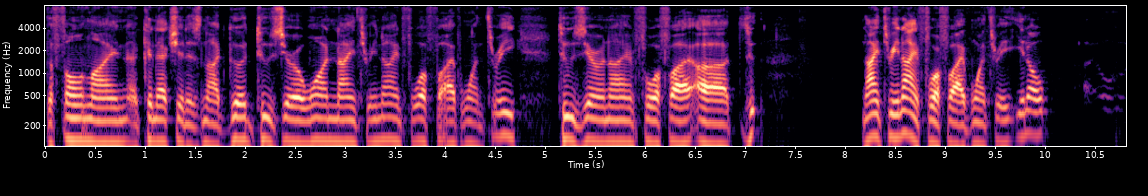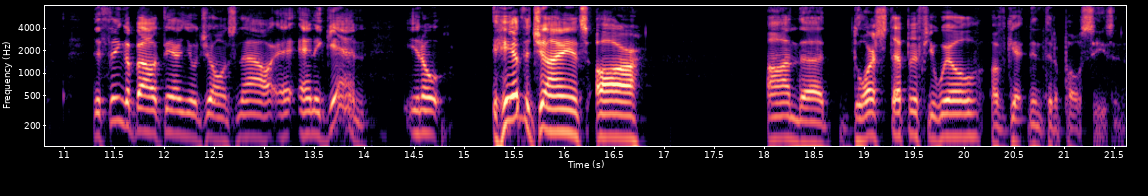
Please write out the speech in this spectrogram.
the phone line uh, connection is not good. 201-939-4513, 209-45 uh 939-4513. You know, the thing about Daniel Jones now, and again, you know, here the Giants are on the doorstep, if you will, of getting into the postseason.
